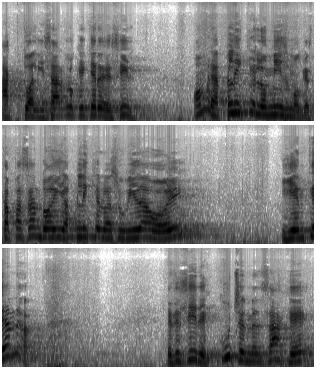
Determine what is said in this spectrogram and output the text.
Actualizar lo que quiere decir. Hombre, aplique lo mismo que está pasando ahí, aplíquelo a su vida hoy y entienda. Es decir, escuche el mensaje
